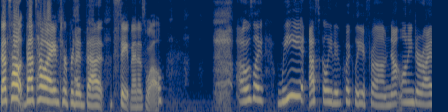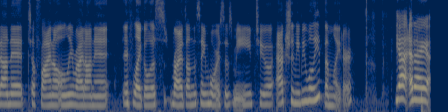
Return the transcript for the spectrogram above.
that's how that's how I interpreted that statement as well. I was like, we escalated quickly from not wanting to ride on it to fine, I'll only ride on it if Legolas rides on the same horse as me to actually maybe we'll eat them later. Yeah, and I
